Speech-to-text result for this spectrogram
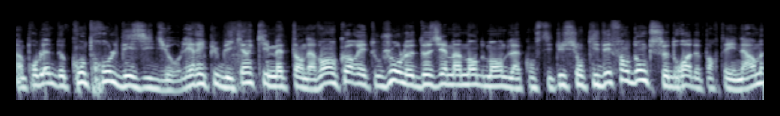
un problème de contrôle des idiots. Les républicains qui mettent en avant encore et toujours le deuxième amendement de la Constitution qui défend donc ce droit de porter une arme.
